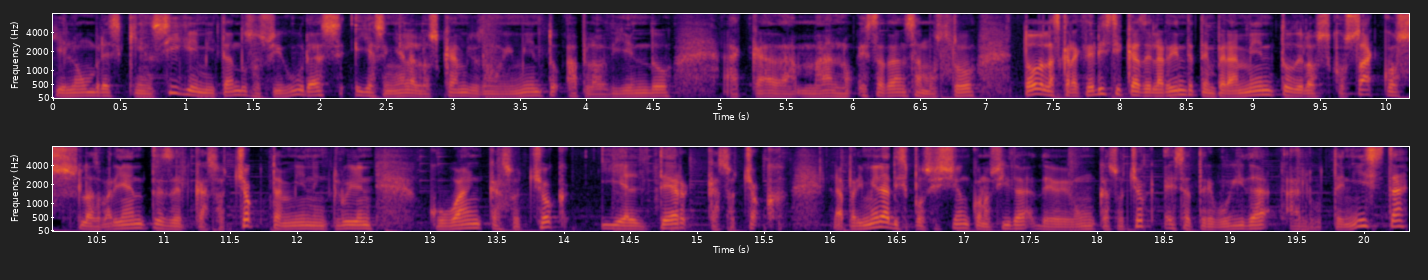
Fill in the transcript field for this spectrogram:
y el hombre es quien sigue imitando sus figuras. Ella señala los cambios de movimiento, aplaudiendo a cada mano. Esta danza mostró todas las características del ardiente temperamento de los cosacos. Las variantes del casochoc también incluyen cubán, casochoc y el Ter Casochoc. La primera disposición conocida de un casochoc es atribuida al utenista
